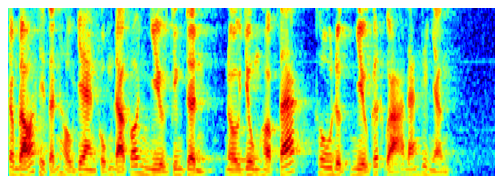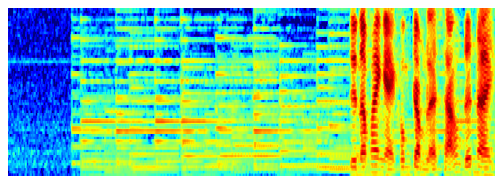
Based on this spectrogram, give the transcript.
Trong đó thì tỉnh Hậu Giang cũng đã có nhiều chương trình, nội dung hợp tác thu được nhiều kết quả đáng ghi nhận. Từ năm 2006 đến nay,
